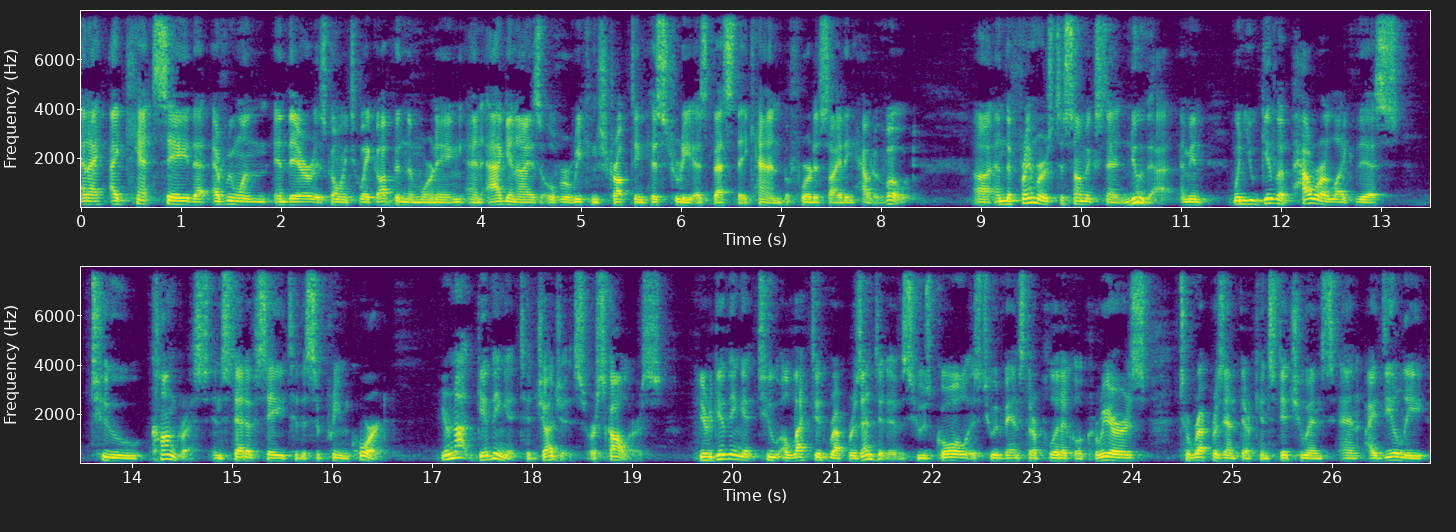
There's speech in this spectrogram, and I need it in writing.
and I, I, can't say that everyone in there is going to wake up in the morning and agonize over reconstructing history as best they can before deciding how to vote. Uh, and the framers, to some extent, knew that. I mean, when you give a power like this to Congress instead of, say, to the Supreme Court, you're not giving it to judges or scholars. You're giving it to elected representatives whose goal is to advance their political careers, to represent their constituents, and ideally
